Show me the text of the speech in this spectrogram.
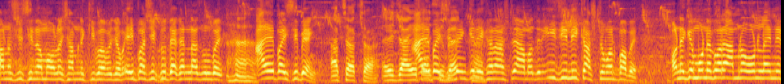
মানসিক সিনেমা হলের সামনে কীভাবে যাব এই পাশে একটু দেখেন নাজমুল ভাই। আইএফআইসি ব্যাংক আচ্ছা আচ্ছা এই যে আইএফআইসি ব্যাংক, ব্যাংকের। এখানে আসলে আমাদের ইজিলি কাস্টমার পাবে অনেকে মনে করে আমরা অনলাইনে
